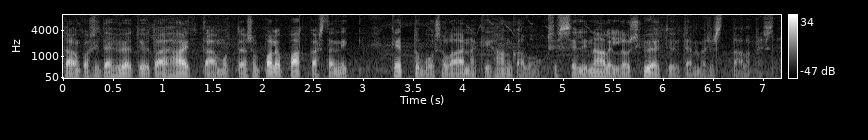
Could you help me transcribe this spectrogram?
tai onko sitä hyötyä tai haittaa, mutta jos on paljon pakkasta, niin kettu voisi olla ainakin hankaluuksissa. Eli naalille olisi hyötyä tämmöisestä talvesta.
